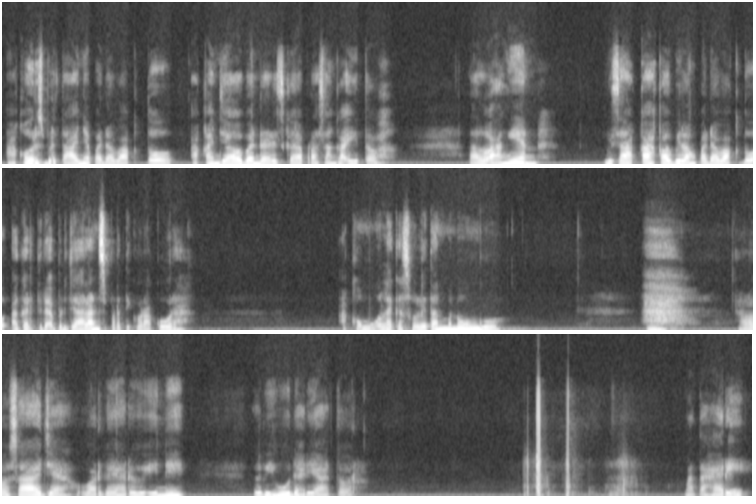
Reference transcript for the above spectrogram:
aku harus bertanya pada waktu akan jawaban dari segala prasangka itu. Lalu angin, bisakah kau bilang pada waktu agar tidak berjalan seperti kura-kura? Aku mulai kesulitan menunggu. Hah, kalau saja warga yang riuh ini lebih mudah diatur. Matahari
